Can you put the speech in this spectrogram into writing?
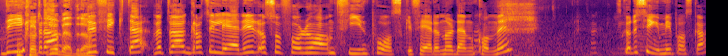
Det Hun klarte bra. det bedre. Du fikk det. Vet du hva, Gratulerer, og så får du ha en fin påskeferie når den kommer. Skal du synge mye i påska?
